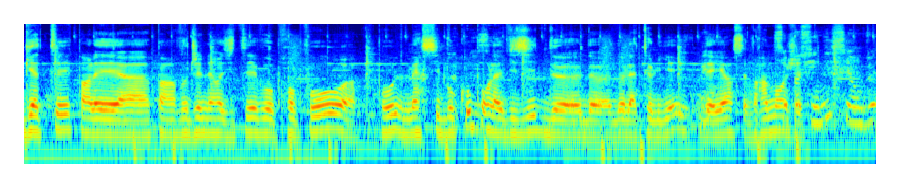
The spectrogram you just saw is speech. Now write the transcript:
gâté par, les, euh, par votre générosité, vos propos. Euh, Paul, merci beaucoup pour la visite de, de- de l'atelier. D'ailleurs, c'est vraiment... C'est j'ai- fini si on veut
